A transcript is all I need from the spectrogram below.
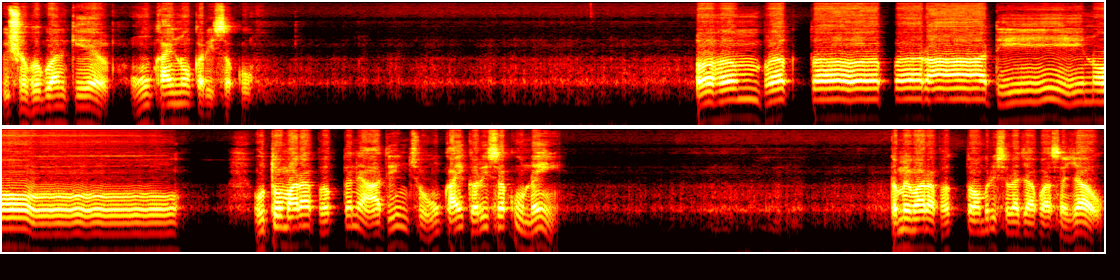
વિષ્ણુ ભગવાન કે હું કાંઈ ન કરી શકું. અહમ ભક્ત પરાધીનો. હું તો મારા ભક્તને આધીન છું, હું કાંઈ કરી શકું નહીં. તમે મારા ભક્તો અમરીશ રાજા પાસે જાઓ.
